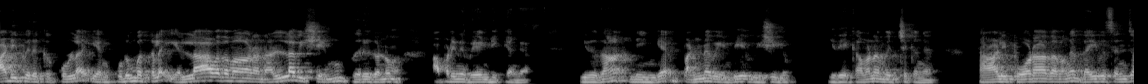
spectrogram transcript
ஆடி பெருக்குக்குள்ள என் குடும்பத்தில் எல்லா விதமான நல்ல விஷயமும் பெருகணும் அப்படின்னு வேண்டிக்கங்க. இதுதான் நீங்கள் பண்ண வேண்டிய விஷயம். இதை கவனம் வச்சுக்கோங்க. தாலி போடாதவங்க தயவு செஞ்சு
